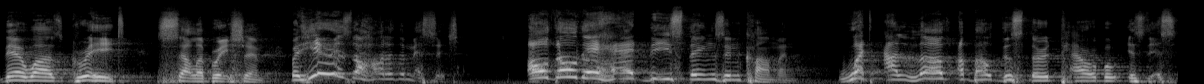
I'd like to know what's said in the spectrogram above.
there was great celebration. But here is the heart of the message. Although they had these things in common, what I love about this third parable is this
